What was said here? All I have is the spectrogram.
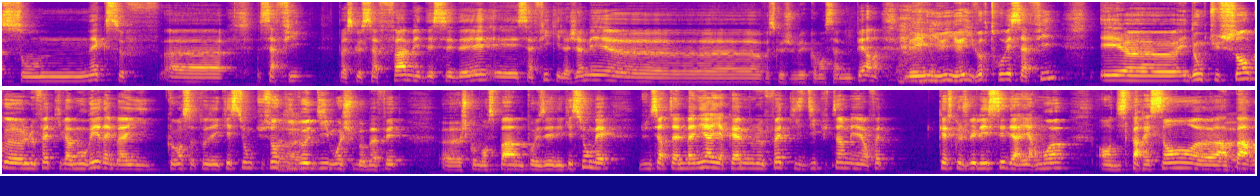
son ex euh, sa fille. Parce que sa femme est décédée et sa fille qu'il a jamais euh, parce que je vais commencer à m'y perdre mais il, il veut retrouver sa fille. Et, euh, et donc tu sens que le fait qu'il va mourir et ben il commence à se poser des questions. Tu sens qu'il veut dire moi je suis Boba Fett euh, je commence pas à me poser des questions. Mais d'une certaine manière il y a quand même le fait qu'il se dit putain mais en fait qu'est-ce que je vais laisser derrière moi en disparaissant à part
